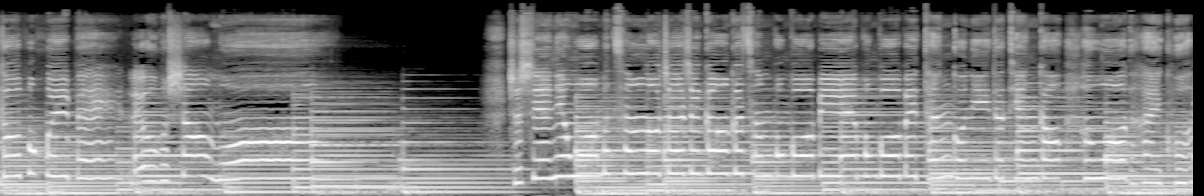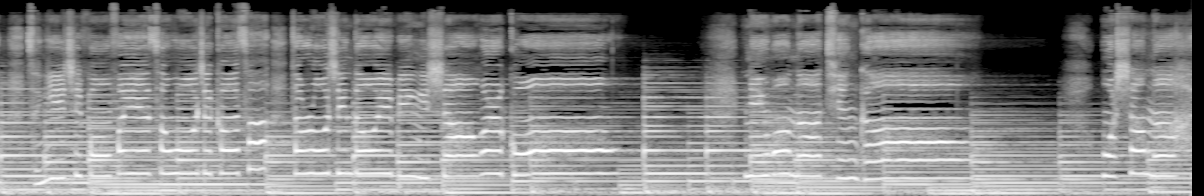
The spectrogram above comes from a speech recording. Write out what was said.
都不会被流光消磨。这些年，我们曾搂着肩高歌，曾碰过壁，也碰过杯谈过你的天高和我的海阔，曾意气风发，也曾无计可测。心都一并一笑而过。你望那天高，我想那海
